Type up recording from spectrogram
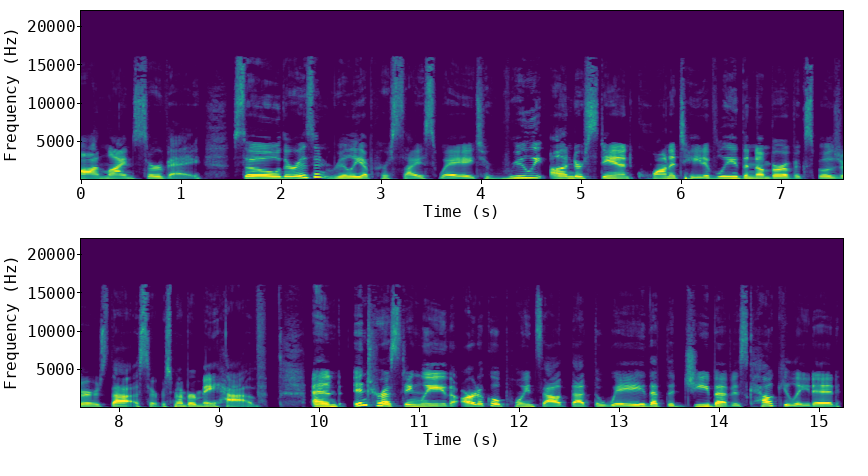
online survey. So there isn't really a precise way to really understand quantitatively the number of exposures that a service member may have. And interestingly, the article points out that the way that the GBEV is calculated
